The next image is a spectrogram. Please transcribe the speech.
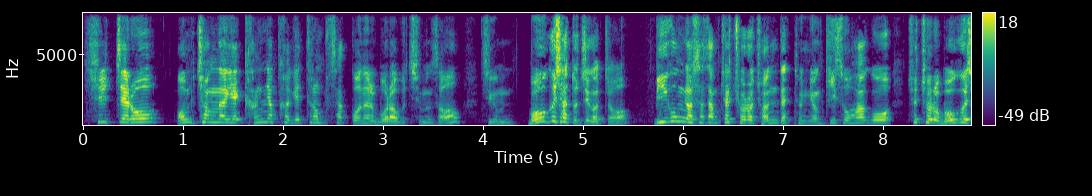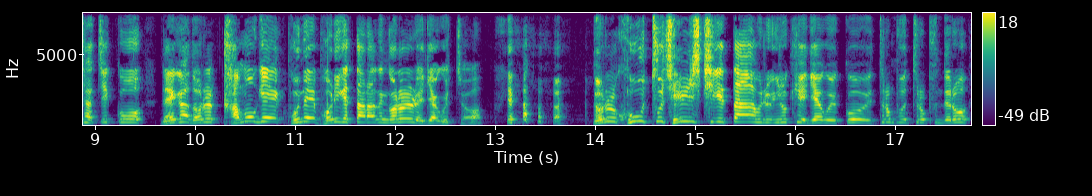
실제로 엄청나게 강력하게 트럼프 사건을 몰아붙이면서 지금 머그샷도 찍었죠. 미국 역사상 최초로 전 대통령 기소하고 최초로 머그샷 찍고 내가 너를 감옥에 보내버리겠다라는 거를 얘기하고 있죠. 너를 고투 제일 시키겠다 이렇게 얘기하고 있고 트럼프 트럼프대로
